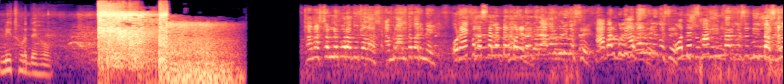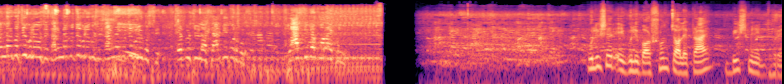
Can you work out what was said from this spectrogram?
নিথর দেহ। সামনে পড়া দুটো লাশ আমরা আনতে পারি নাই। ওরা এখনও সারেন্ডার করে আবার গুলি করছে। আবার গুলি আবার গুলি করছে। ওদের তিনবার করছে তিনবার। সারেন্ডার করছে গুলি করছে সারেন্ডার করছে গুলি করছে সারেন্ডার করছে গুলি করছে। এরপর চলে আসছে আর কি করব? লাশ দুটা পড়া এখন। পুলিশের এই গুলি বর্ষণ চলে প্রায় বিশ মিনিট ধরে।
